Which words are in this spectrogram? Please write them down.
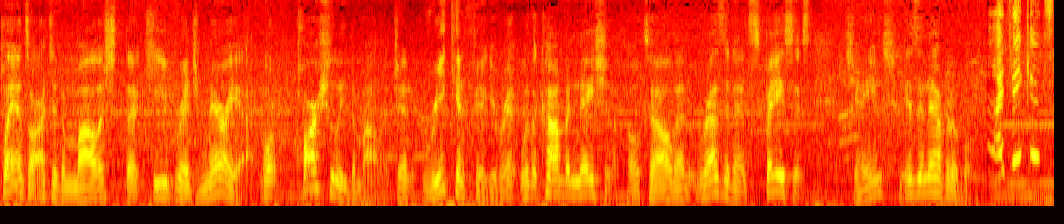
Plans are to demolish the Key Bridge Marriott, or partially demolish and reconfigure it with a combination of hotel and residence spaces. Change is inevitable. I think it's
